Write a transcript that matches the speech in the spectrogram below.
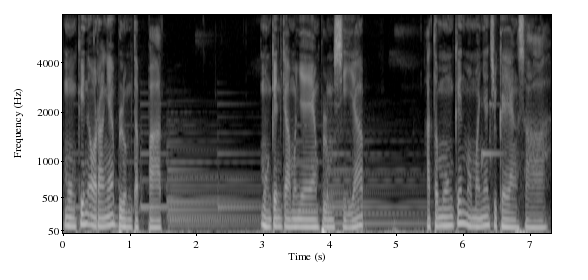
Mungkin orangnya belum tepat. Mungkin kamunya yang belum siap. Atau mungkin mamanya juga yang salah.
